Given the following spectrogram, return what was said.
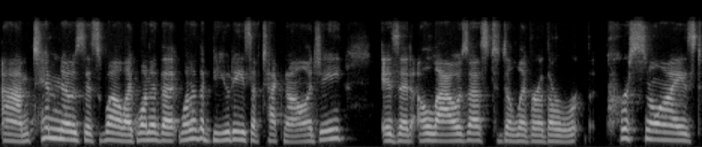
um, Tim knows as well. Like one of the one of the beauties of technology is it allows us to deliver the personalized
